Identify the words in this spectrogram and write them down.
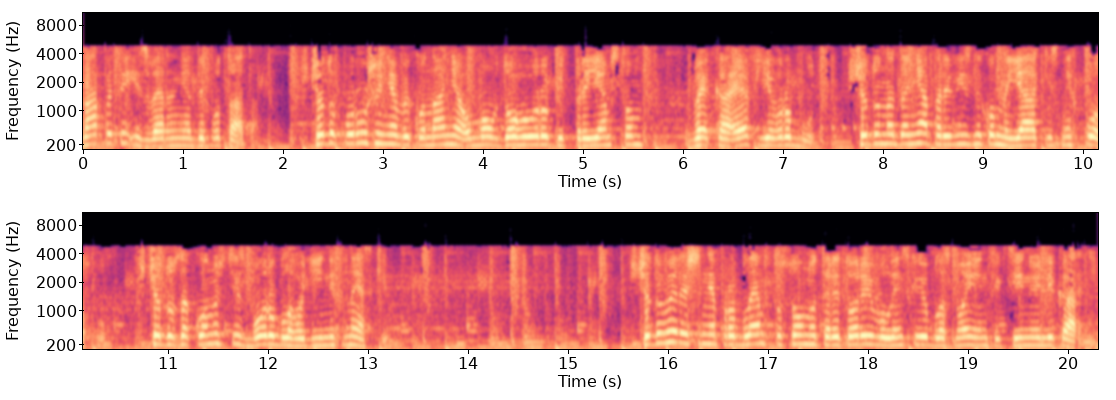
Запити і звернення депутата щодо порушення виконання умов договору підприємством ВКФ Євробуд щодо надання перевізником неякісних послуг щодо законності збору благодійних внесків. Щодо вирішення проблем стосовно території Волинської обласної інфекційної лікарні,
